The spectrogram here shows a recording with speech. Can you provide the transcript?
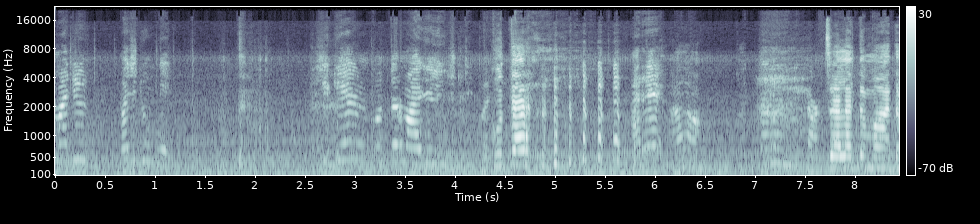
माझी माझी घेऊन घे. अशी घे तर माझी लिपस्टिक कुतर अरे आला. चला तर मग आता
